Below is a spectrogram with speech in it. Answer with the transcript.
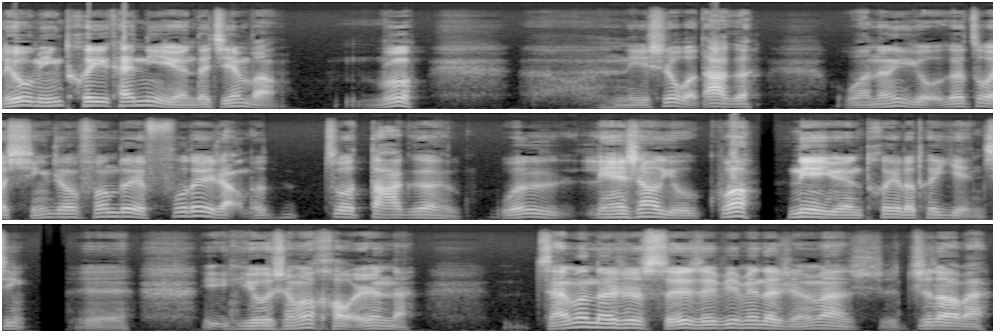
刘明推开聂远的肩膀，不，你是我大哥，我能有个做行政分队副队长的做大哥，我脸上有光。聂远推了推眼镜，呃，有什么好认的？咱们那是随随便便的人嘛，是知道吧？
